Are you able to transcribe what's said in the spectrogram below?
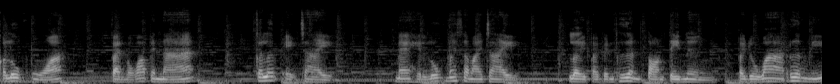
ก็ลูบหัว แฟนบอกว่าเป็นน้า ก็เริ่มเอกใจ แม่เห็นลูกไม่สบายใจ เลยไปเป็นเพื่อนตอนตีหนึ่งไปดูว่าเรื่องนี้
